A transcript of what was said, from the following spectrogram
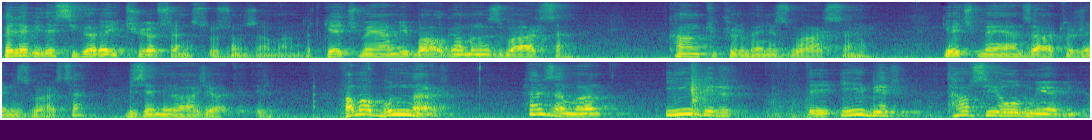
Hele bir de sigara içiyorsanız uzun zamandır. Geçmeyen bir balgamınız varsa, kan tükürmeniz varsa, geçmeyen zatürreniz varsa bize müracaat edelim. Ama bunlar her zaman iyi bir e, iyi bir tavsiye olmayabiliyor.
